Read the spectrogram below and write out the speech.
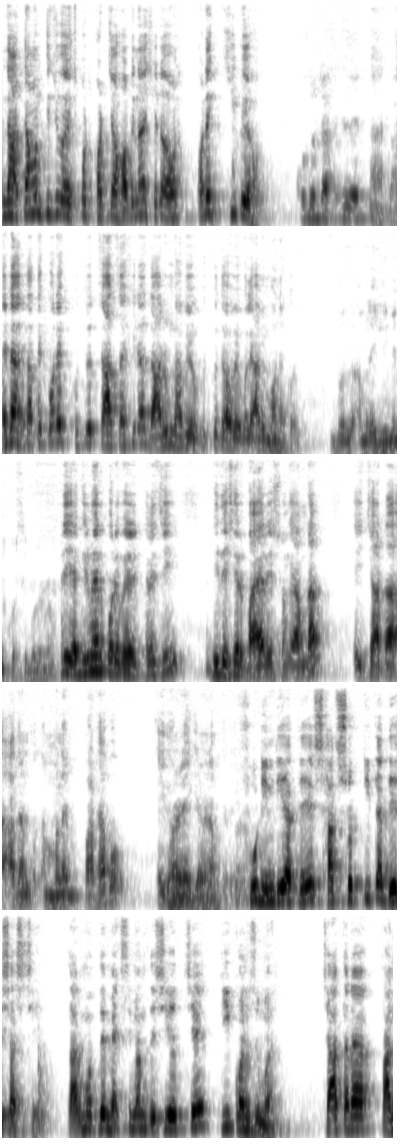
না তেমন কিছু এক্সপোর্ট খরচা হবে না সেটা অনেক চিপে হবে। ক্ষুদ্র চাষিদের হ্যাঁ, এটা তাতে করে ক্ষুদ্র চা চাষিরা দারুণভাবে উপকৃত হবে বলে আমি মনে করি। আমরা এগ্রিমেন্ট করছি বলে না এগ্রিমেন্ট করে ফেলে- ফেলেছি বিদেশের বায়ারের সঙ্গে আমরা এই চাটা আদান মানে পাঠাবো, এই ধরনের এগ্রিমেন্ট আমাদের ফুড ইন্ডিয়াতে সাতষট্টিটা দেশ আসছে। তার মধ্যে ম্যাক্সিমাম দেশই হচ্ছে টি কনজিউমার চা তারা পান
